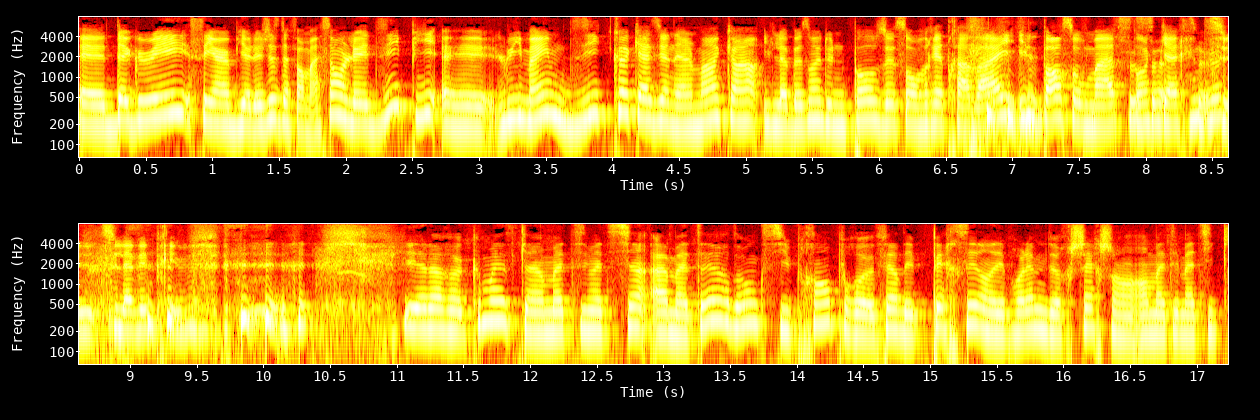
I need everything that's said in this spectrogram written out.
Euh, De Grey, c'est un biologiste de formation, on l'a dit, puis euh, lui-même dit qu'occasionnellement, quand il a besoin d'une pause de son vrai travail, il pense aux maths. Donc, ça, Karine, tu l'avais prévu. Et alors, euh, comment est-ce qu'un mathématicien amateur donc s'y prend pour euh, faire des percées dans des problèmes de recherche en, en mathématiques?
